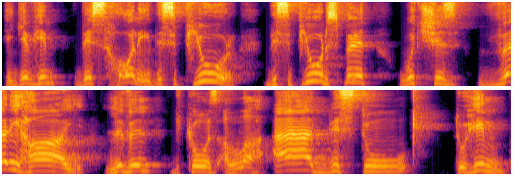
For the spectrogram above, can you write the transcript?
He gave him this holy, this pure, this pure spirit, which is very high level because Allah add this to, to him.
